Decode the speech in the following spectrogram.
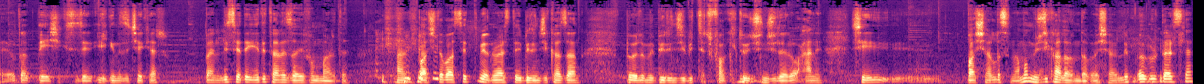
E, o da değişik size ilginizi çeker. Ben lisede yedi tane zayıfım vardı. Hani başta bahsettim ya üniversiteyi birinci kazan, bölümü birinci bitir, fakülte üçüncüleri. o Hani şey e, başarılısın ama müzik alanında başarılıyım. Öbür dersler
